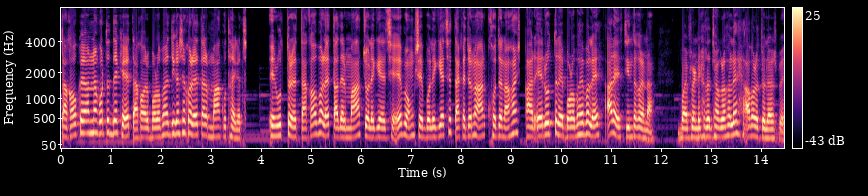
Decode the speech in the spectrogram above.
তাকাওকে রান্না করতে দেখে তাকাওয়ার বড় ভাই জিজ্ঞাসা করে, তার মা কোথায় গেছে? এর উত্তরে তাকাও বলে, তাদের মা চলে গিয়েছে এবং সে বলে গিয়েছে তাকে যেন আর খোঁজা না হয়। আর এর উত্তরে বড় ভাই বলে, আরে, চিন্তা করে না বয়ফ্রেন্ডের সাথে ঝগড়া হলে আবারও চলে আসবে।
